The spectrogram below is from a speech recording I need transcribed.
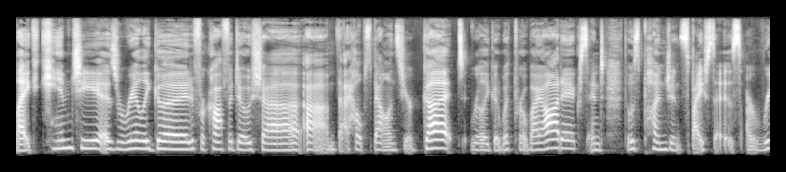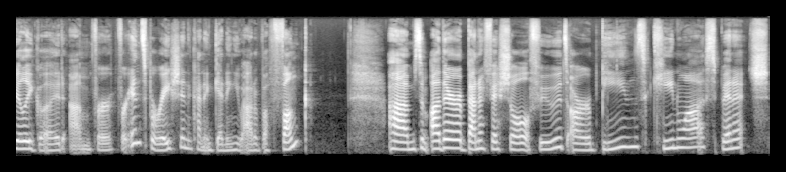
Like kimchi is really good for kapha dosha. Um, that helps balance your gut, really good with probiotics. And those pungent spices are really good um, for, for inspiration, kind of getting you out of a funk. Um, some other beneficial foods are beans, quinoa, spinach,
